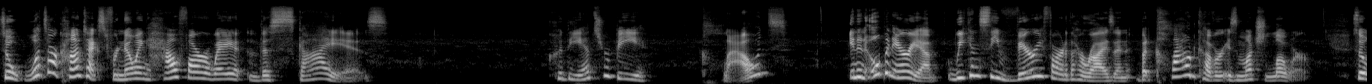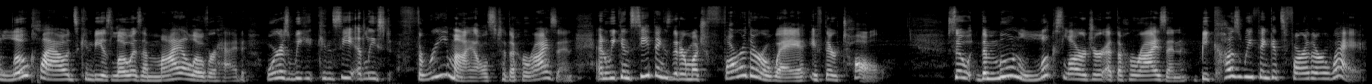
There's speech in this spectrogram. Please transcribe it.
So, what's our context for knowing how far away the sky is? Could the answer be clouds? In an open area, we can see very far to the horizon, but cloud cover is much lower. So low clouds can be as low as a mile overhead, whereas we can see at least three miles to the horizon, and we can see things that are much farther away if they're tall. So the moon looks larger at the horizon because we think it's farther away.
